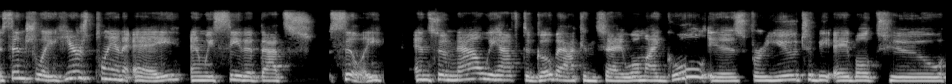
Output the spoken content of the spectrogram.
essentially here's plan A, and we see that that's silly. And so now we have to go back and say, well, my goal is for you to be able to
